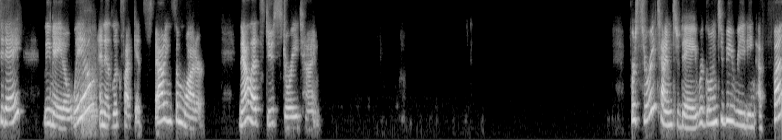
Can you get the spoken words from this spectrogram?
today. We made a whale and it looks like it's spouting some water. Now let's do story time. For story time today, we're going to be reading a fun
